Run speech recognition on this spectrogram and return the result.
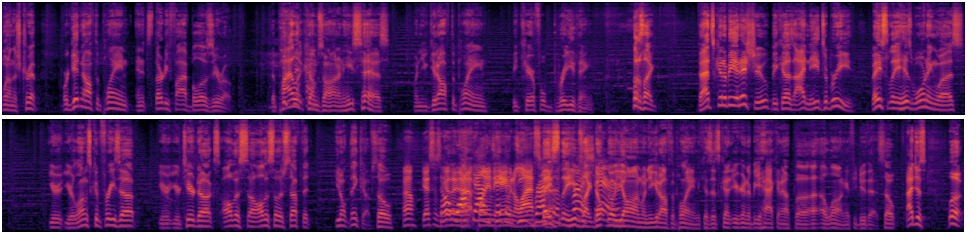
went on this trip. We're getting off the plane and it's 35 below zero. The pilot comes on and he says, "When you get off the plane, be careful breathing." I was like, "That's going to be an issue because I need to breathe." Basically, his warning was your your lungs could freeze up, your your tear ducts, all this uh, all this other stuff that you don't think of. So Well, guess it's a Don't good thing walk they're not out playing the game a in deep Alaska. basically, he was like, fresh "Don't go air." yawn when you get off the plane because it's gonna, you're going to be hacking up a, a lung if you do that." So I just look,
